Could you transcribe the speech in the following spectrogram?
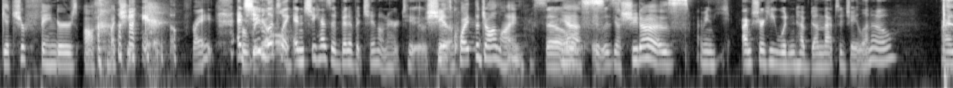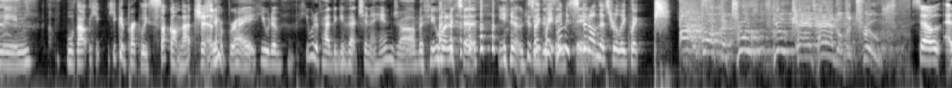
get your fingers off my cheek. right? And For she looks real. like, and she has a bit of a chin on her too. she so, has quite the jawline. So yes. it was. yes, she does. I mean, I'm sure he wouldn't have done that to Jay Leno. I mean, Well, that, he, he could practically suck on that chin. yeah, right. He would have. He would have had to give that chin a hand job if he wanted to. You know, He's do like, the wait, let same me spit on this really quick. Psh. I want the truth! You can't handle the truth! So uh,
